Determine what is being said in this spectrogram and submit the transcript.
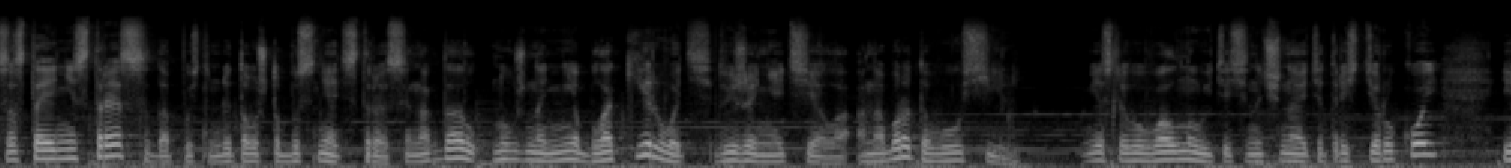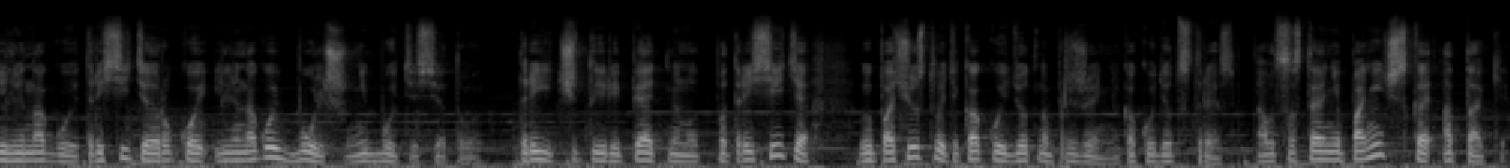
В состоянии стресса, допустим, для того, чтобы снять стресс, иногда нужно не блокировать движение тела, а наоборот его усилить. Если вы волнуетесь и начинаете трясти рукой или ногой, трясите рукой или ногой больше, не бойтесь этого. 3, 4, 5 минут потрясите, вы почувствуете, как уйдет напряжение, как уйдет стресс. А вот в состоянии панической атаки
